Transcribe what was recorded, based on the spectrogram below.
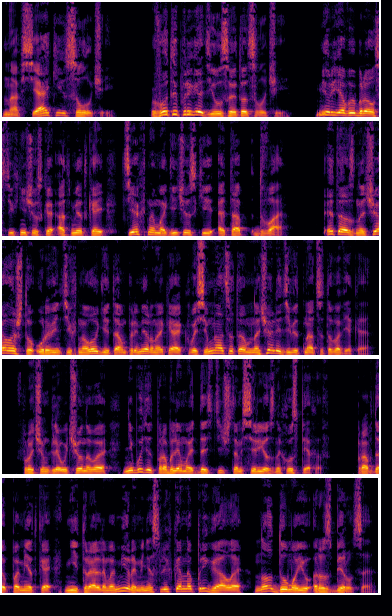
на всякий случай. Вот и пригодился этот случай. Мир я выбрал с технической отметкой «Техномагический этап 2». Это означало, что уровень технологий там примерно как в 18-м, начале 19 века. Впрочем, для ученого не будет проблемой достичь там серьезных успехов. Правда, пометка «нейтрального мира» меня слегка напрягала, но, думаю, разберутся.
